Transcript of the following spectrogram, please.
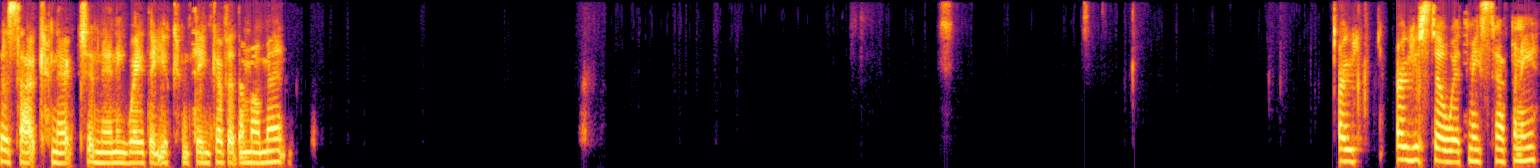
Does that connect in any way that you can think of at the moment? Are are you still with me, Stephanie?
